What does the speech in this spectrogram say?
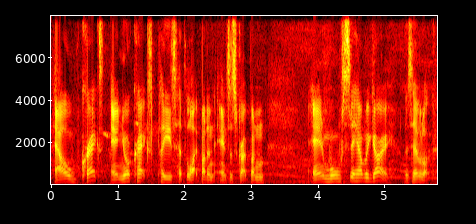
our cracks and your cracks, please hit the like button and subscribe button and we'll see how we go. Let's have a look.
